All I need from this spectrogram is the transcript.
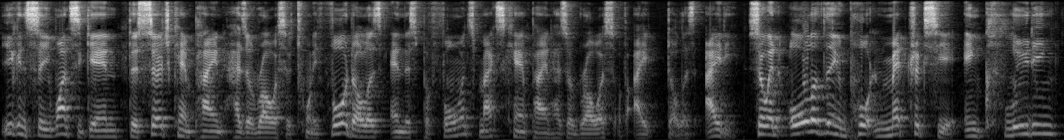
you can see once again, the search campaign has a ROAS of $24 and this Performance Max campaign has a ROAS of $8.80. So in all of the important metrics here, including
